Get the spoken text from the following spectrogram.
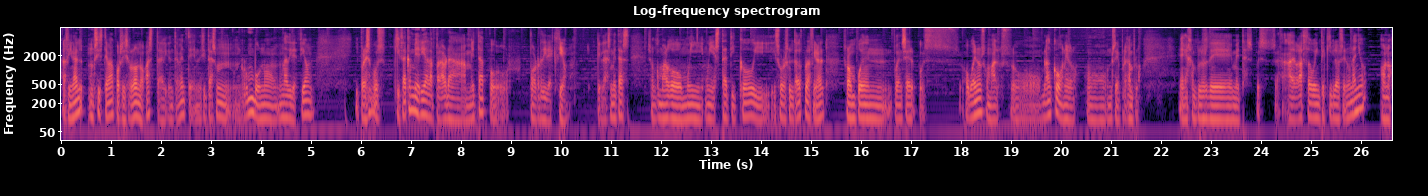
al final un sistema por sí solo no basta, evidentemente, necesitas un, rumbo, una dirección y por eso, pues, quizá cambiaría la palabra meta por, dirección. Que las metas son como algo muy, muy estático y, sus resultados, pues al final, solo pueden, pueden ser, pues, o buenos o malos, o blanco o negro, o no sé, por ejemplo, ejemplos de metas. Pues adelgazo 20 kilos en un año o no.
